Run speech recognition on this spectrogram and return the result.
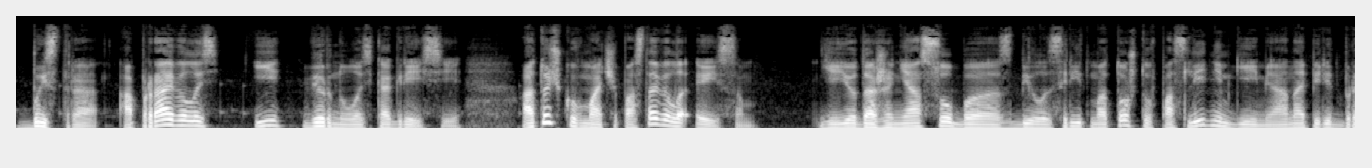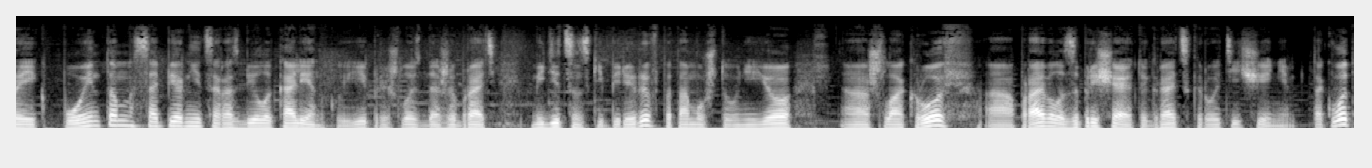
быстро оправилась и вернулась к агрессии. А точку в матче поставила эйсом. Ее даже не особо сбило с ритма то, что в последнем гейме она перед брейкпоинтом соперницы разбила коленку, ей пришлось даже брать медицинский перерыв, потому что у нее а, шла кровь, а правила запрещают играть с кровотечением. Так вот,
